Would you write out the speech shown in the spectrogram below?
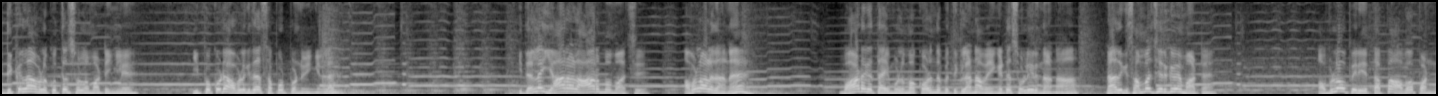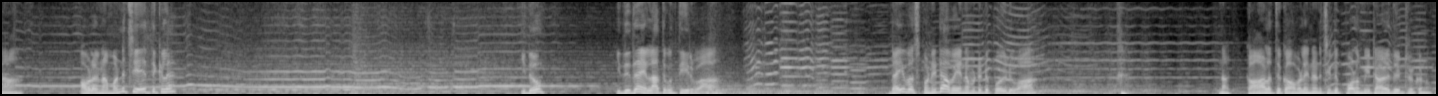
இதுக்கெல்லாம் அவளை குத்தம் சொல்ல மாட்டீங்களே? இப்ப கூட அவளுக்கு தான் சப்போர்ட் பண்ணுவீங்கல்ல? இதெல்லாம் யாரால ஆரம்பமாச்சு? அவளால தானே? வாடகை தாய் மூலமா குழந்தை பெத்துக்கலான்னு அவன் என்கிட்ட சொல்லியிருந்தானா? நான் அதுக்கு சம்மதிச்சிருக்கவே மாட்டேன். அவ்வளோ பெரிய தப்பா அவ பண்ணா? அவளை நான் மன்னிச்சு ஏத்துக்கல? இதோ இதுதான் எல்லாத்துக்கும் தீர்வா? டைவர்ஸ் பண்ணிட்டு அவ என்னை விட்டுட்டு போயிடுவா? நான் காலத்துக்கு அவளை நினைச்சிட்டு புலம்பிட்டு அழுதுட்டு இருக்கணும்.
